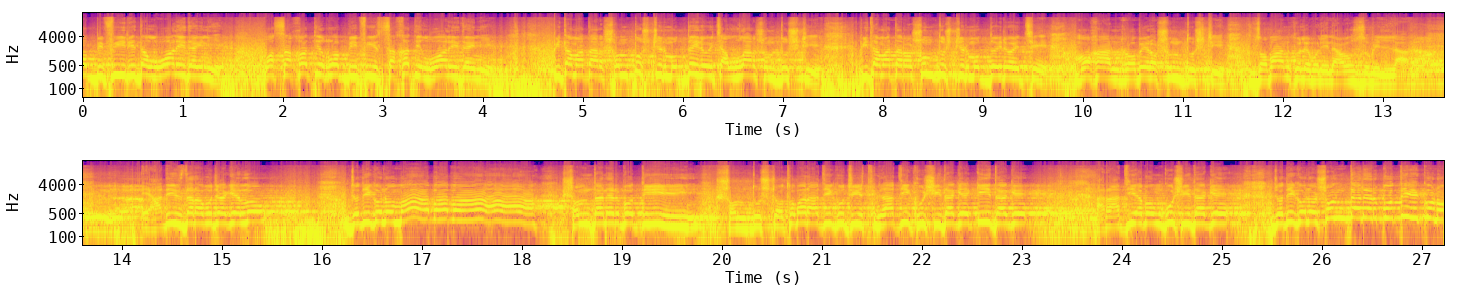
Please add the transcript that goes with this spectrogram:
রব্বি ফি হৃদাল ওয়ালিদাইনি ও সাখাতি রব্বি ফি সাখাতিল ওয়ালিদাইনি। পিতামাতার সন্তুষ্টির মধ্যেই রয়েছে আল্লাহর সন্তুষ্টি। পিতামাতার অসন্তুষ্টির মধ্যেই রয়েছে মহান রবের অসন্তুষ্টি। জবান খুলে বলি না আউজুবিল্লাহ এই হাদিস দ্বারা বোঝা গেল, যদি কোনো মা বাবা সন্তানের প্রতি সন্তুষ্ট অথবা রাজি খুশি রাজি খুশি থাকে, কি থাকে? রাজি এবং খুশি থাকে। যদি কোনো সন্তানের প্রতি কোনো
